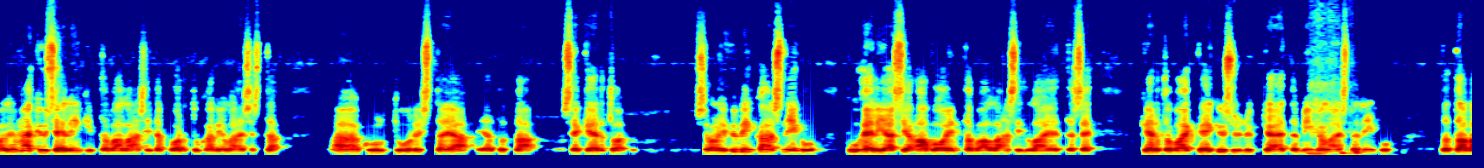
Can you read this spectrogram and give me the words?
paljon mä kyselinkin tavallaan siitä portugalilaisesta ää, kulttuurista. Ja, ja tota, se kertoi, se oli hyvin kanssa niin kuin puhelias ja avoin tavallaan sillä lailla, että se kertoi, vaikka ei kysynytkään, että minkälaista niin kuin, tota,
